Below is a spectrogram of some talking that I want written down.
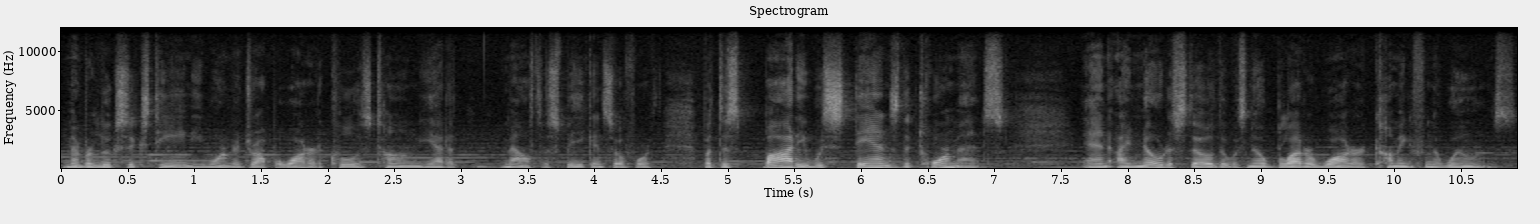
Remember Luke 16, he wanted a drop of water to cool his tongue. He had a mouth to speak and so forth. But this body withstands the torments. And I noticed, though, there was no blood or water coming from the wounds.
